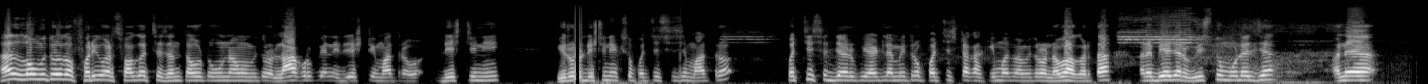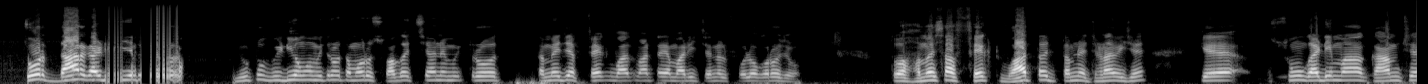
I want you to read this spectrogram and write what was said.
હેલો મિત્રો, તો ફરીવાર સ્વાગત છે જનતા ઓટો ઉનામાં. મિત્રો, લાખ રૂપિયાની ડેસ્ટી માત્ર ડેસ્ટીની હીરો ડેસ્ટીની એકસો પચીસ માત્ર પચીસ હજાર રૂપિયા. એટલે મિત્રો, પચીસ ટકા કિંમતમાં મિત્રો નવા કરતા. અને બે હજાર વીસનું મોડેલ છે. અને જોરદાર ગાડી યુટ્યુબ વિડીયોમાં મિત્રો તમારું સ્વાગત છે. અને મિત્રો, તમે જે ફેક્ટ વાત માટે મારી ચેનલ ફોલો કરો છો, તો હંમેશા ફેક્ટ વાત જ તમને જણાવી છે કે શું ગાડીમાં કામ છે,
